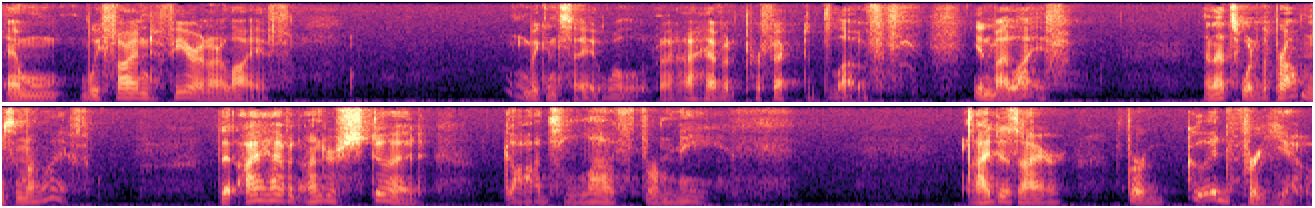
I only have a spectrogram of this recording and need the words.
and we find fear in our life, we can say, well, I haven't perfected love in my life. And that's one of the problems in my life. That I haven't understood God's love for me. I desire for good for you.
